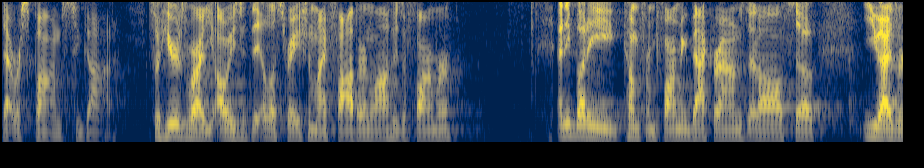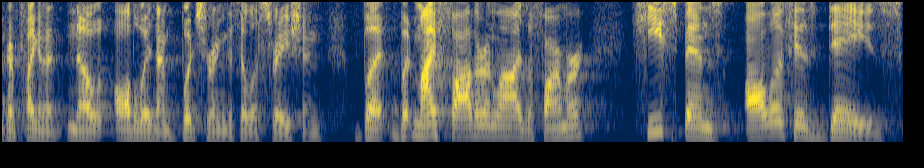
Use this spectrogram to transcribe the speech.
that responds to God. So here's where I always use the illustration my father in law, who's a farmer. Anybody come from farming backgrounds at all? So you guys are probably going to know all the ways I'm butchering this illustration. But, but my father in law is a farmer. He spends all of his days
